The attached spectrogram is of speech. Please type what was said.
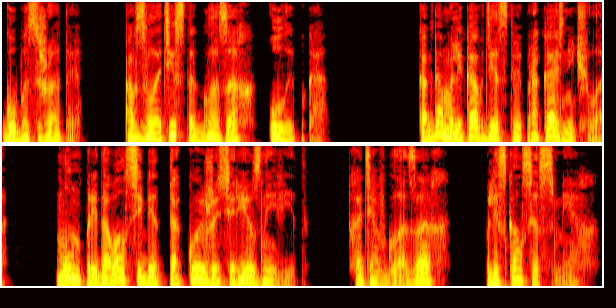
Губы сжаты, а в золотистых глазах улыбка. Когда Маляка в детстве проказничала, Мун придавал себе такой же серьезный вид, хотя в глазах плескался смех.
